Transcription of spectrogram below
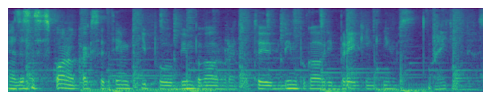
Ja, zdaj sem se spomnil, kako se tem tipu BIM pogovorov reče. To je BIM pogovori Breaking News. Breaking news.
